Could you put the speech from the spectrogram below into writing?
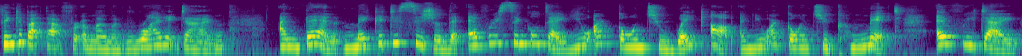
Think about that for a moment, write it down, and then make a decision that every single day you are going to wake up and you are going to commit every day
